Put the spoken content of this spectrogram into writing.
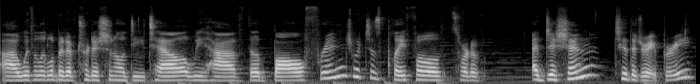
uh, with a little bit of traditional detail. We have the ball fringe, which is playful sort of addition to the drapery.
